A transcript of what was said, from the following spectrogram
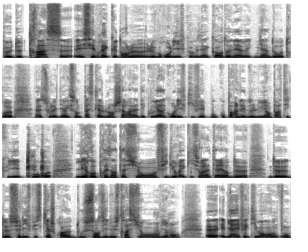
peu de traces. Et c'est vrai que dans le, le, gros livre que vous avez coordonné avec bien d'autres euh, sous la direction de Pascal Blanchard à la découverte, gros livre qui fait beaucoup parler de lui en particulier pour euh, les représentations figurées qui sont à l'intérieur de, de, de, ce livre, puisqu'il y a, je crois, 1200 illustrations mhm. environ. euh, eh bien, effectivement, on,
